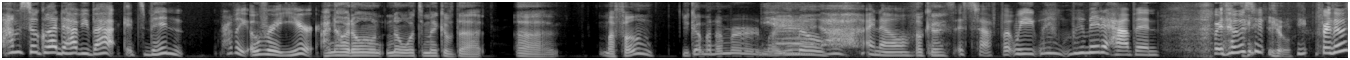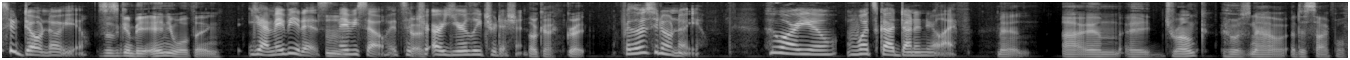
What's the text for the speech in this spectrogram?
I'm so glad to have you back. It's been probably over a year. I know I don't know what to make of that. Uh, my phone, you got my number, my Yeah. email. Ah, I know. Okay. It's, it's tough, but we, we we made it happen. For those who you. for those who don't know you, This is going to be an annual thing. yeah, maybe it is. Maybe so. It's a tr- our yearly tradition. Okay, great. For those who don't know you, who are you? What's God done in your life? Man, I am a drunk who is now a disciple.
